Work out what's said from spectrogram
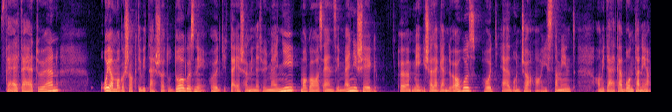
feltehetően olyan magas aktivitással tud dolgozni, hogy teljesen mindegy, hogy mennyi, maga az enzim mennyiség, mégis elegendő ahhoz, hogy elbontsa a hisztamint, amit el kell bontania.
